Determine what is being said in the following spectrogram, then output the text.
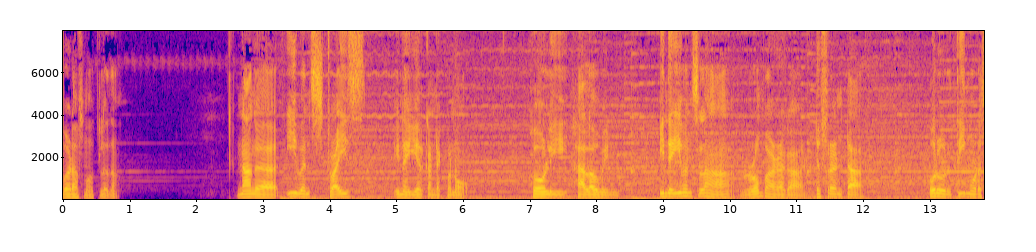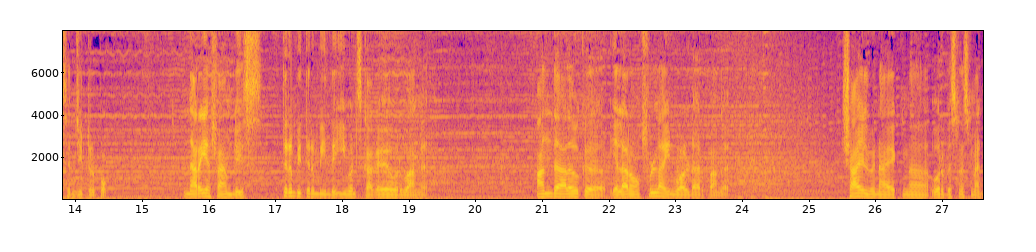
வேர்ட் ஆஃப் மவுத்தில் தான். நாங்கள் events twice in a year conduct பண்ணுவோம். ஹோலி ஹாலோவின் இந்த ஈவெண்ட்ஸ்லாம் ரொம்ப அழகாக டிஃப்ரெண்ட்டாக ஒரு ஒரு தீமோடு செஞ்சிட்ருப்போம் நிறைய ஃபேமிலிஸ் திரும்பி திரும்பி இந்த ஈவெண்ட்ஸ்க்காகவே வருவாங்க. அந்த அளவுக்கு எல்லாரும் ஃபுல்லாக இன்வால்வ்டாக இருப்பாங்க. ஷாயல் விநாயக்னு ஒரு பிஸ்னஸ்மேன்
